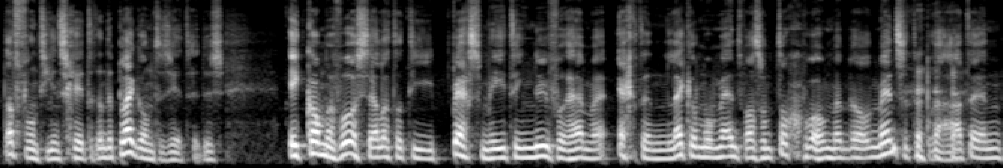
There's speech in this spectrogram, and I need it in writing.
Dat vond hij een schitterende plek om te zitten. Dus ik kan me voorstellen dat die persmeeting nu voor hem echt een lekker moment was om toch gewoon met mensen te praten. en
